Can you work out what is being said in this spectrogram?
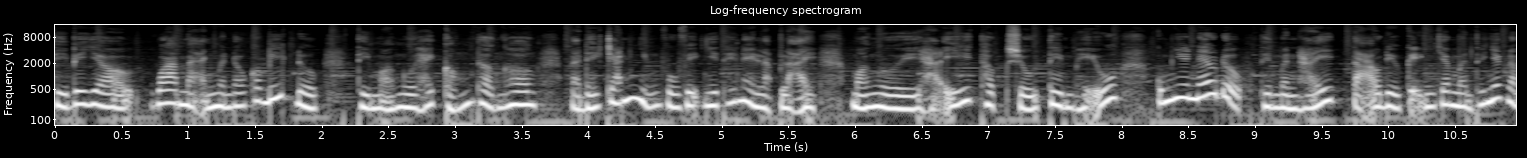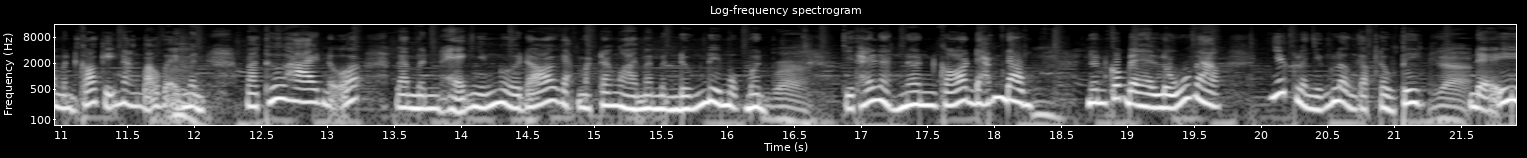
Thì bây giờ qua mạng mình đâu có biết được. Thì mọi người hãy cẩn thận hơn. Và để tránh những vụ việc như thế này lặp lại mọi người hãy thật sự tìm hiểu. Cũng như nếu được thì mình hãy tạo điều kiện cho mình. Thứ nhất là mình có kỹ năng bảo vệ mình. Và thứ hai nữa là mình hẹn những người đó gặp mặt ra ngoài mà mình đừng đi một mình. Và chị thấy là nên có đám đông nên có bè lũ vào nhất là những lần gặp đầu tiên Dạ. để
